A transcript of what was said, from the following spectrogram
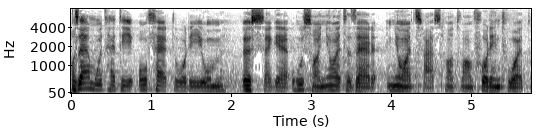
Az elmúlt heti offertórium összege 28.860 forint volt.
